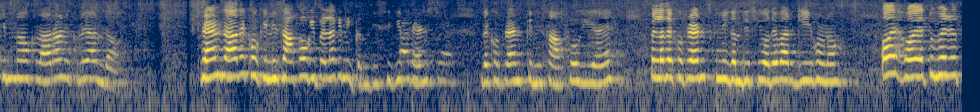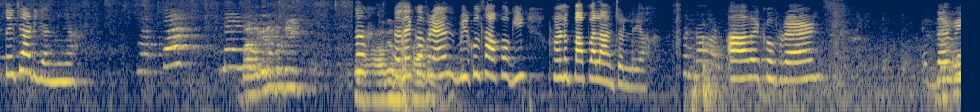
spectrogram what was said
ਕਿੰਨਾ ਖਲਾਰਾ ਨਿਕਲਿਆ ਆਂਦਾ ਫਰੈਂਡਸ ਆ ਦੇਖੋ ਕਿੰਨੀ ਸਾਫ਼ ਹੋ ਗਈ। ਪਹਿਲਾਂ ਕਿੰਨੀ ਗੰਦੀ ਸੀਗੀ ਫਰੈਂਡਸ ਦੇਖੋ ਫਰੈਂਡਸ ਕਿੰਨੀ ਸਾਫ਼ ਹੋ ਗਈ ਹੈ ਪਹਿਲਾਂ ਦੇਖੋ ਫਰੈਂਡਸ ਕਿੰਨੀ ਗੰਦੀ ਸੀ ਉਹਦੇ ਵਰਗੀ ਹੁਣ। ਓਏ ਹੋਏ ਤੂੰ ਮੇਰੇ ਉੱਤੇ ਹੀ ਝਾੜੀ ਜਾਂਦੀ ਆ। ਬੰਦ ਕਰੀ ਟੁੱਟੀ ਤਾਂ ਦੇਖੋ ਫਰੈਂਡਸ ਬਿਲਕੁਲ ਸਾਫ਼ ਹੋ ਗਈ। ਹੁਣ ਪਾਪਾ ਲਾਂ ਚੱਲੇ ਆ। ਆ ਦੇਖੋ ਫਰੈਂਡਸ ਇੱਧਰ ਵੀ।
